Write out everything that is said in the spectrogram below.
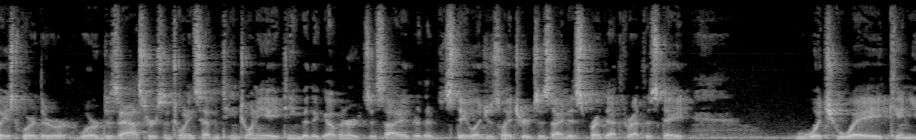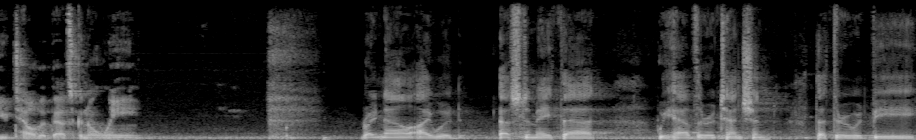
placed where there were disasters in 2017, 2018, but the governor decided, or the state legislature decided to spread that throughout the state. Which way can you tell that that's gonna lean? Right now, I would estimate that we have their attention, that there would be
